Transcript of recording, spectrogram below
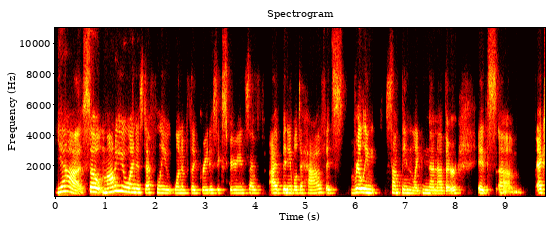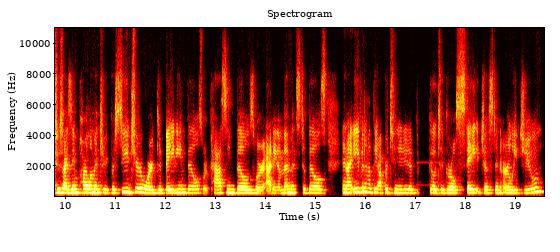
Yeah, so Model UN is definitely one of the greatest experience I've I've been able to have. It's really something like none other. It's um, exercising parliamentary procedure, we're debating bills, we're passing bills, we're adding amendments to bills. And I even had the opportunity to go to Girls State just in early June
